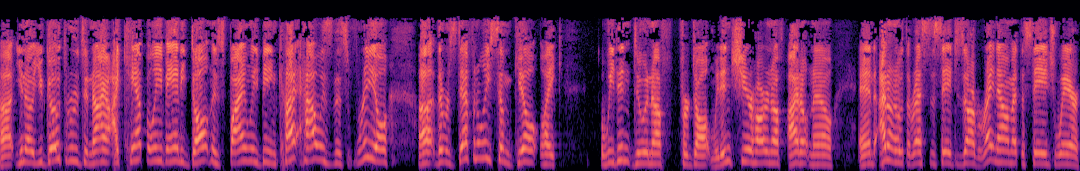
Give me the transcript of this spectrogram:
Uh, you know, you go through denial. I can't believe Andy Dalton is finally being cut. How is this real? Uh, there was definitely some guilt, like we didn't do enough for Dalton. We didn't cheer hard enough. I don't know. And I don't know what the rest of the stages are, but right now I'm at the stage where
